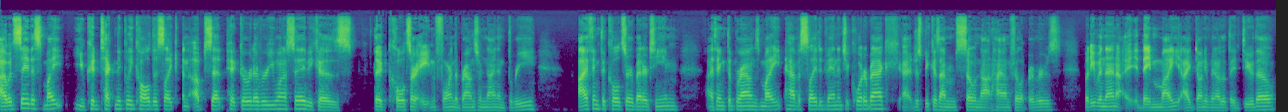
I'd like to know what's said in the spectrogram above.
I would say this might you could technically call this like an upset pick or whatever you want to say because the Colts are 8 and 4 and the Browns are 9 and 3. I think the Colts are a better team. I think the Browns might have a slight advantage at quarterback uh, just because I'm so not high on Philip Rivers. But even then, I, they might. I don't even know that they do though.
